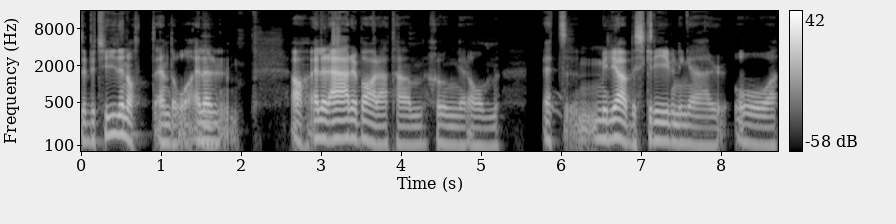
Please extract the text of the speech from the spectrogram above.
det betyder något ändå, eller ja, eller är det bara att han sjunger om ett miljöbeskrivningar och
